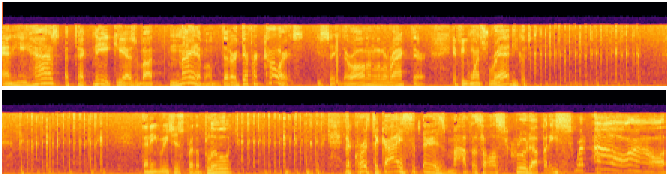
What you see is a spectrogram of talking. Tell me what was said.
And he has a technique. He has about nine of them that are different colors. You see, they're all in a little rack there. If he wants red, he goes. Then he reaches for the blue. And of course, the guy sitting there, his mouth is all screwed up, and he's sweating. Oh, oh.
